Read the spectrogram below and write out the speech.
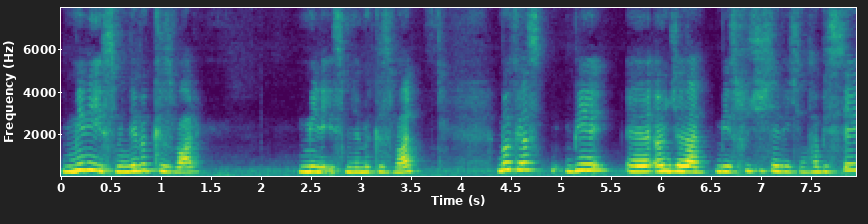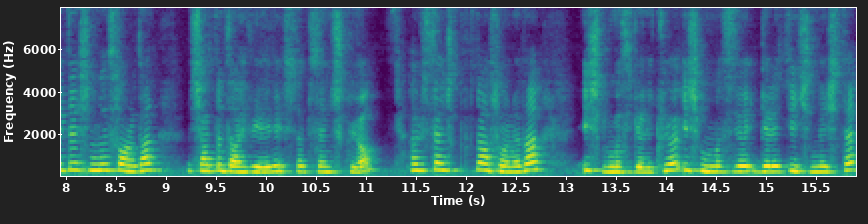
Mili isminde bir kız var. Mili isminde bir kız var. Bu kız bir e, önceden bir suç işlediği için hapisteydi. Şimdi sonradan şartlı dahiliyeyle işte hapisten çıkıyor. Hapisten çıktıktan sonra da iş bulması gerekiyor. İş bulması gerektiği için de işte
